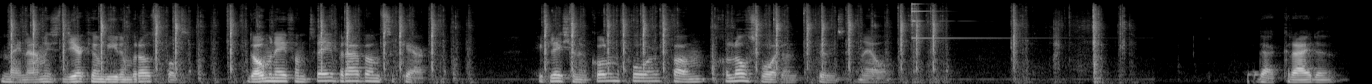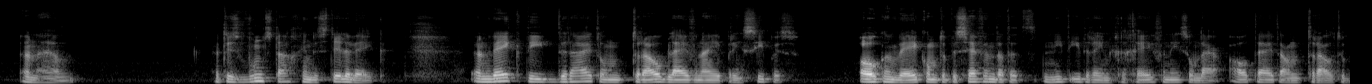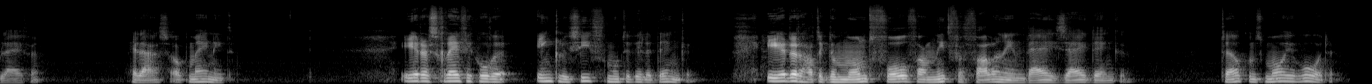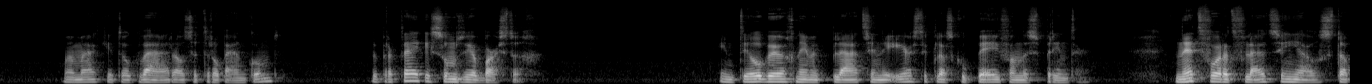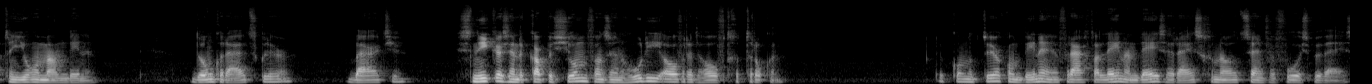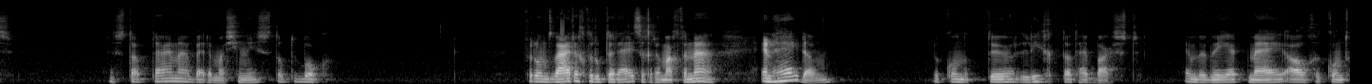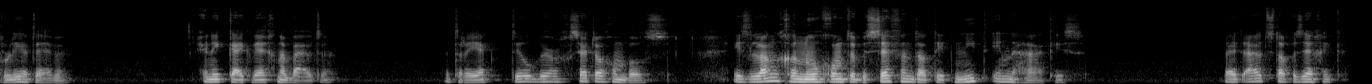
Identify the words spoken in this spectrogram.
Mijn naam is Dirk-Jan Bierenbroodspot, dominee van Twee Brabantse Kerk. Ik lees je een column voor van geloofswoorden.nl. Daar kraaide een haan. Het is woensdag in de stille week. Een week die draait om trouw blijven aan je principes. Ook een week om te beseffen dat het niet iedereen gegeven is om daar altijd aan trouw te blijven. Helaas ook mij niet. Eerder schreef ik hoe we inclusief moeten willen denken. Eerder had ik de mond vol van niet vervallen in wij-zij denken. Telkens mooie woorden, maar maak je het ook waar als het erop aankomt? De praktijk is soms weer barstig. In Tilburg neem ik plaats in de eerste klas coupé van de Sprinter. Net voor het fluitsignaal stapt een jongeman binnen. Donkere huidskleur, baardje, sneakers en de capuchon van zijn hoodie over het hoofd getrokken. De conducteur komt binnen en vraagt alleen aan deze reisgenoot zijn vervoersbewijs en stapt daarna bij de machinist op de bok. Verontwaardigd roept de reiziger hem achterna. En hij dan? De conducteur liegt dat hij barst en beweert mij al gecontroleerd te hebben. En ik kijk weg naar buiten. Het traject Tilburg-Sertogenbos is lang genoeg om te beseffen dat dit niet in de haak is. Bij het uitstappen zeg ik:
